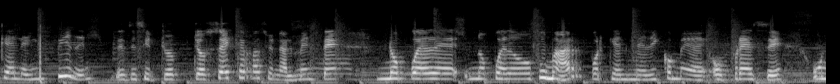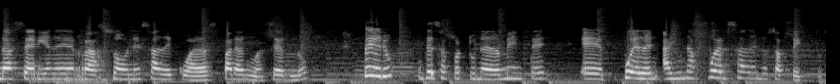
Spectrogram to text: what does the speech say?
que le impiden, es decir, yo, yo sé que racionalmente no, puede, no puedo fumar porque el médico me ofrece una serie de razones adecuadas para no hacerlo, pero desafortunadamente eh, pueden, hay una fuerza de los afectos.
